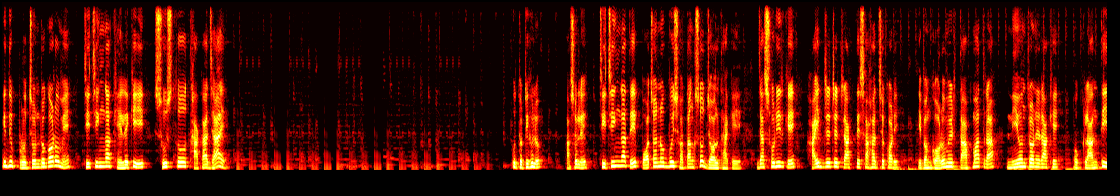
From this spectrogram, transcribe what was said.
কিন্তু প্রচণ্ড গরমে চিচিঙ্গা খেলে কি সুস্থ থাকা যায়? উত্তরটি হলো, আসলে চিচিঙ্গাতে পঁচানব্বই শতাংশ জল থাকে, যা শরীরকে হাইড্রেটেড রাখতে সাহায্য করে। এবং গরমের তাপমাত্রা নিয়ন্ত্রণে রাখে ও ক্লান্তি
